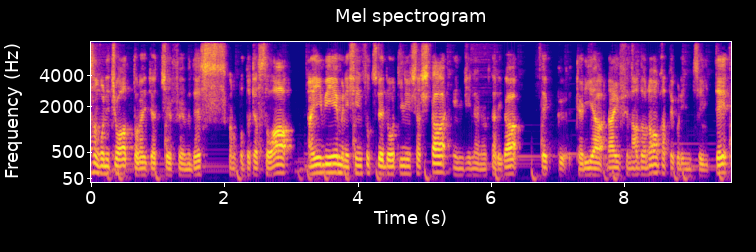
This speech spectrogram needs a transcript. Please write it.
皆さん、こんにちは。トライキャッチ FM です。このポッドキャストは、IBM に新卒で同期入社したエンジニアの2人が、テック、キャリア、ライフなどのカテゴリーについて、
